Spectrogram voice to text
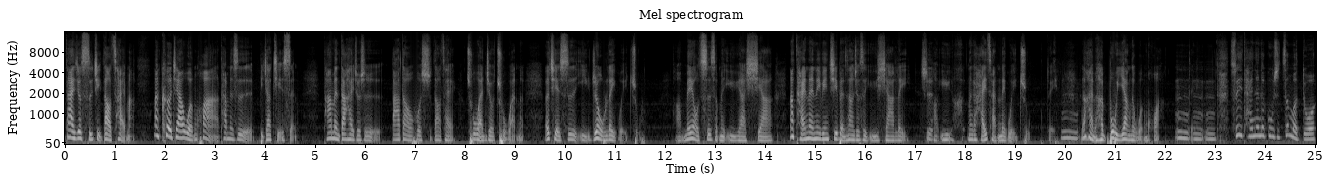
大概就十几道菜嘛。那客家文化他们是比较节省，他们大概就是八道或十道菜。出完就出完了，而且是以肉类为主，啊，没有吃什么鱼啊虾。那台南那边基本上就是鱼虾类，是啊，鱼那个海产类为主，对，嗯，那很很不一样的文化，嗯嗯嗯。所以台南的故事这么多，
